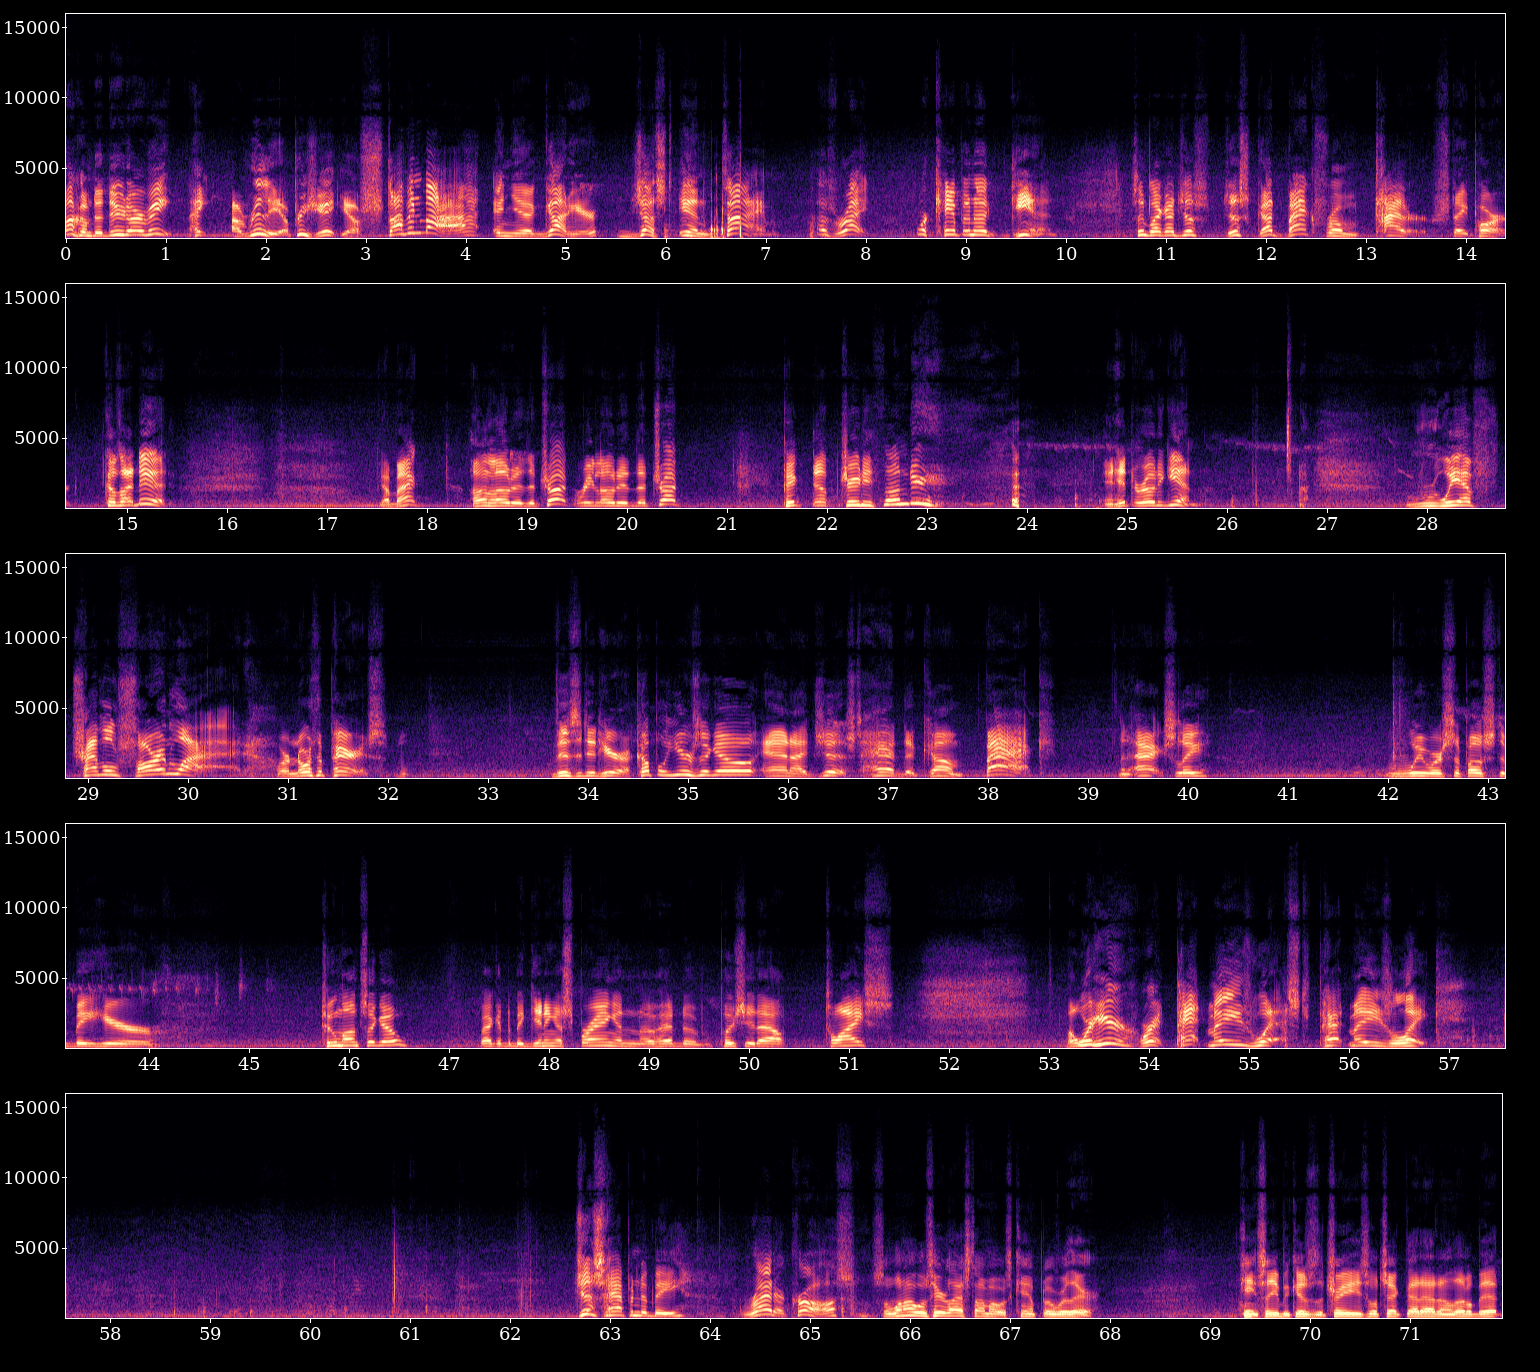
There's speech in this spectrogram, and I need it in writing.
Welcome to Dude RV. Hey, I really appreciate you stopping by and you got here just in time. That's right. We're camping again. Seems like I just just got back from Tyler State Park because I did. Got back, unloaded the truck, reloaded the truck, picked up Trudy Thunder and hit the road again. We have traveled far and wide. We're north of Paris. Visited here a couple years ago and I just had to come back. And actually, we were supposed to be here two months ago, back at the beginning of spring, and I had to push it out twice. But we're here. We're at Pat Mayse West, Pat Mayse Lake. Just happened to be right across. So when I was here last time, I was camped over there. Can't see because of the trees. We'll check that out in a little bit.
